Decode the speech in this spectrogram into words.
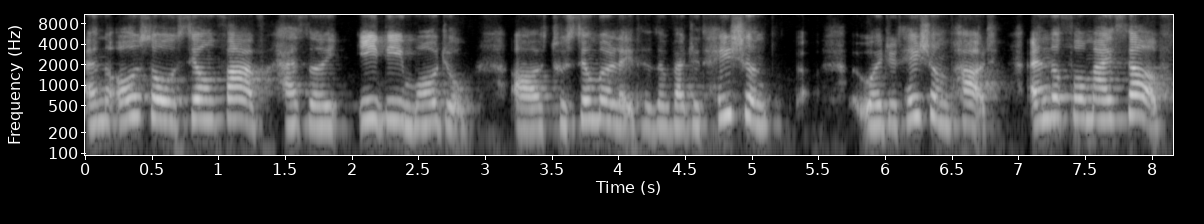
And also CLM5 has an ED module uh, to simulate the vegetation vegetation part. And for myself,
